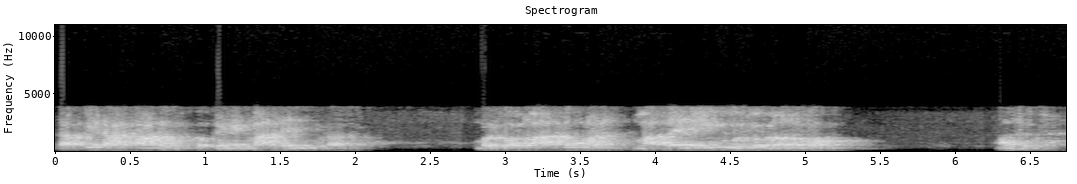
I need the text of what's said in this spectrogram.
Tapi rata tahu kepengen mati ini berapa. Mereka aturan, mata ini kudu nopo. Aturan.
